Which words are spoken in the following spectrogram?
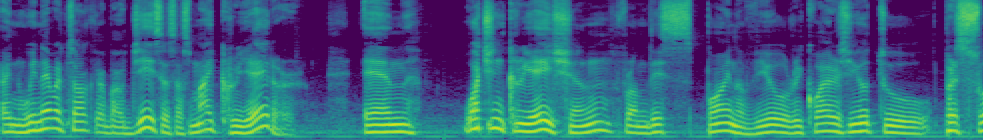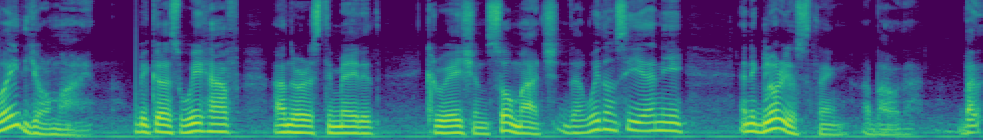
and we never talk about Jesus as my creator. And watching creation from this point of view requires you to persuade your mind because we have underestimated creation so much that we don't see any any glorious thing about that. But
